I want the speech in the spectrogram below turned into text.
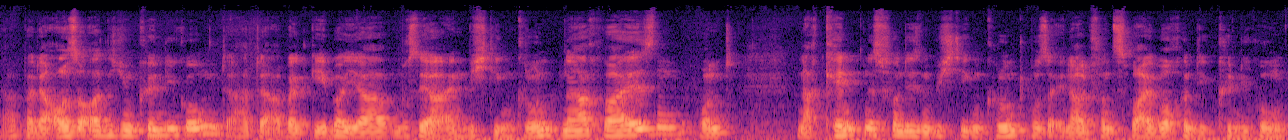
Ja, bei der außerordentlichen Kündigung, da hat der Arbeitgeber ja, muss er einen wichtigen Grund nachweisen und nach Kenntnis von diesem wichtigen Grund muss er innerhalb von zwei Wochen die Kündigung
